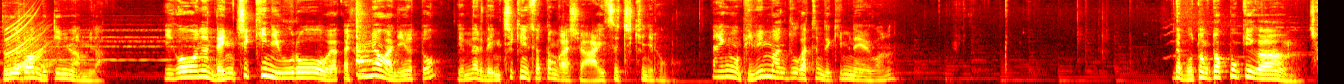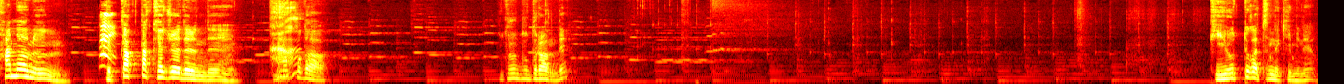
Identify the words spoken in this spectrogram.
그런 느낌이 납니다. 이거는 냉치킨 이후로 약간 혁명 아니에요 또? 옛날에 냉치킨 있었던 거 아시죠? 아이스 치킨이라고. 아, 이거 뭐 비빔만두 같은 느낌이네요 이거는. 근데 보통 떡볶이가 차면은 그 딱딱해져야 되는데 생각보다 부들부들한데? 비오트 같은 느낌이네요.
